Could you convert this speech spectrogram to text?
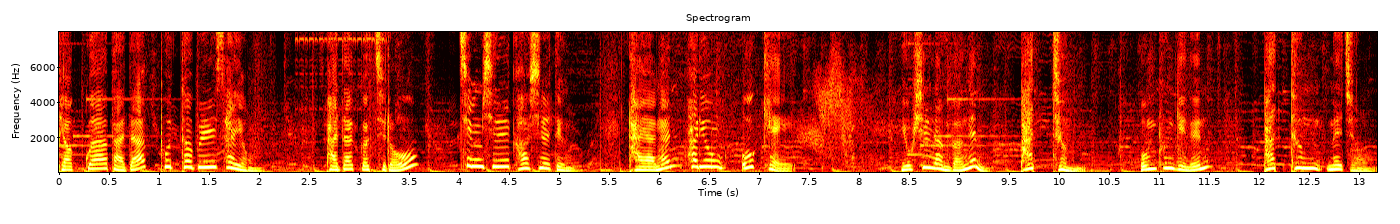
벽과 바닥 포터블 사용 바닥 거치로 침실 거실 등 다양한 활용 오케이 욕실 난방은 바툼 온풍기는 바툼 매종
